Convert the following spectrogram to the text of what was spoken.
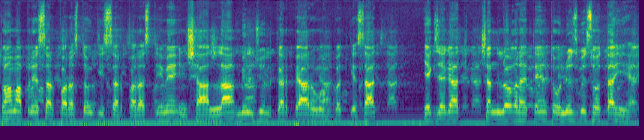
तो हम अपने सरपरस्तों की सरपरस्ती में इन मिलजुल कर प्यार मोहब्बत के साथ एक जगह चंद लोग रहते हैं तो उन्नीस बीस होता ही है।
